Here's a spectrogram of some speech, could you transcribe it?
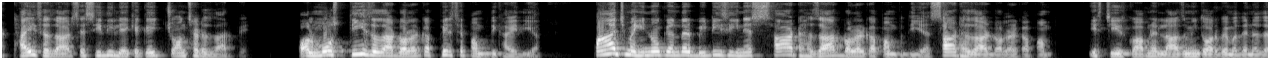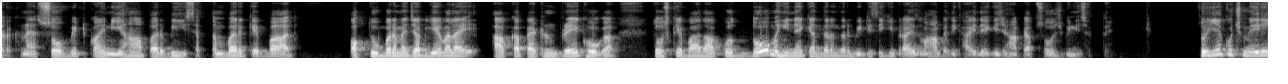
अट्ठाईस हज़ार से सीधी लेके गई चौंसठ हज़ार पे। ऑलमोस्ट तीस हज़ार डॉलर का फिर से पंप दिखाई दिया। पाँच महीनों के अंदर बीटीसी ने साठ हज़ार डॉलर का पंप दिया, साठ हज़ार डॉलर का पंप। इस चीज़ को आपने लाजमी तौर पे मद्देनजर रखना है। सो बिटकॉइन यहाँ पर भी सितंबर के बाद, अक्टूबर में जब ये वाला आपका पैटर्न ब्रेक होगा तो उसके बाद आपको दो महीने के अंदर अंदर बीटीसी की प्राइस वहाँ पे दिखाई देगी जहाँ पे आप सोच भी नहीं सकते। तो ये कुछ मेरी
